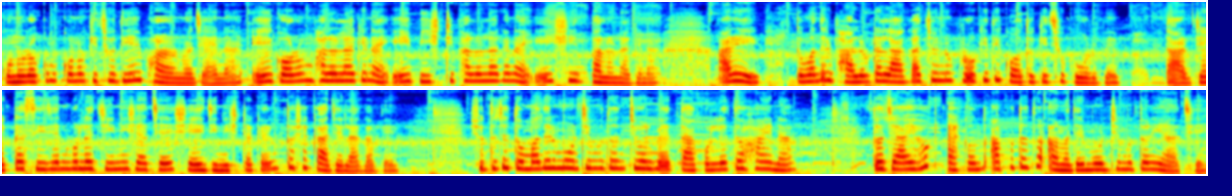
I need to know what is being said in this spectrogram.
কোনো রকম কোনো কিছু দিয়েই ভরানো যায় না। এই গরম ভালো লাগে না, এই বৃষ্টি ভালো লাগে না, এই শীত ভালো লাগে না। আরে, তোমাদের ভালোটা লাগার জন্য প্রকৃতি কত কিছু করবে। তার যে একটা সিজন বলে জিনিস আছে, সেই জিনিসটাকে তো সে কাজে লাগাবে। শুধু যে তোমাদের মর্জি মতন চলবে তা করলে তো হয় না। তো যাই হোক, এখন আপাতত আমাদের মর্জি মতনই আছে।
